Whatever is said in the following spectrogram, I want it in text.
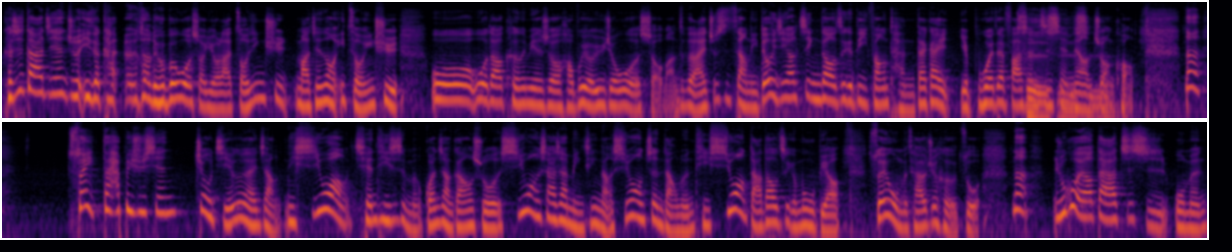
可是大家今天就是一直在看，呃，到底会不会握手？有啦，走进去马前总统一走进去，握握到柯那边的时候，毫不犹豫就握手嘛。这本来就是这样，你都已经要进到这个地方谈，大概也不会再发生之前那样的状况。那。所以大家必须先就结论来讲，你希望前提是什么？馆长刚刚说，希望下架民进党，希望政党轮替，希望达到这个目标，所以我们才要去合作。那如果要大家支持我们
